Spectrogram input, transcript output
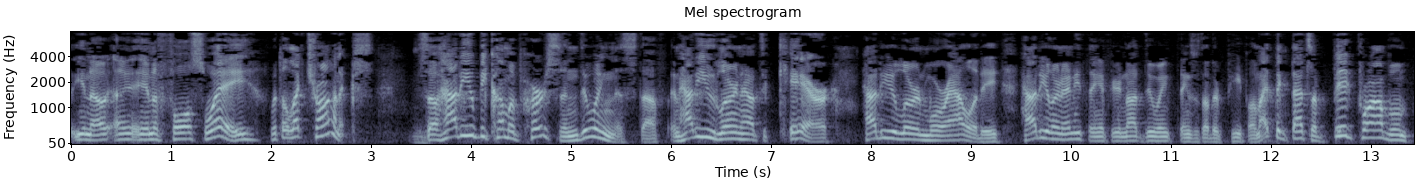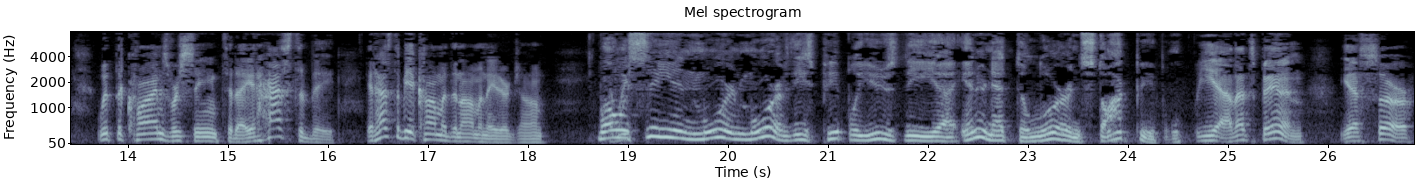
you know, in a false way with electronics. So how do you become a person doing this stuff? And how do you learn how to care? How do you learn morality? How do you learn anything if you're not doing things with other people? And I think that's a big problem with the crimes we're seeing today. It has to be. It has to be a common denominator, John. Well, we're seeing more and more of these people use the uh, internet to lure and stalk people. Yeah, that's been. Yes, sir.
